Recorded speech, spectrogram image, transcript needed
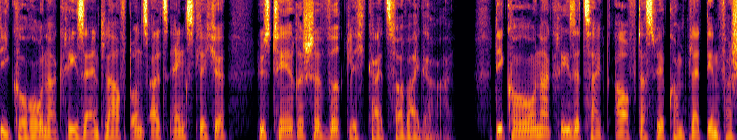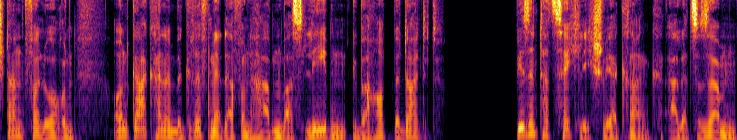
Die Corona-Krise entlarvt uns als ängstliche, hysterische Wirklichkeitsverweigerer. Die Corona-Krise zeigt auf, dass wir komplett den Verstand verloren und gar keinen Begriff mehr davon haben, was Leben überhaupt bedeutet. Wir sind tatsächlich schwer krank, alle zusammen,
